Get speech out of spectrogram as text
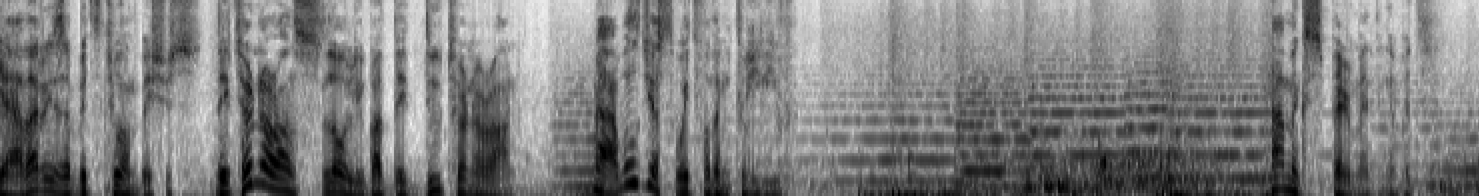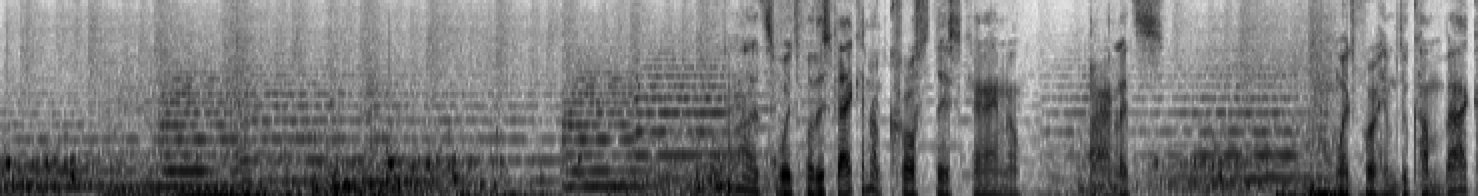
Yeah, that is a bit too ambitious. They turn around slowly, but they do turn around. Nah, we'll just wait for them to leave. I'm experimenting a bit. Ah, let's wait for this guy. I cannot cross this, can I? No. Alright, let's wait for him to come back.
